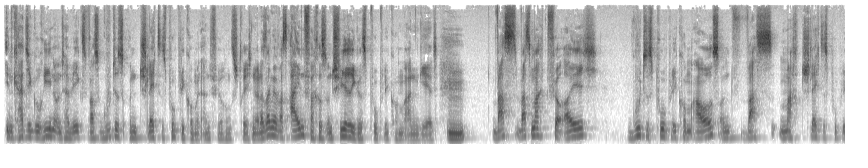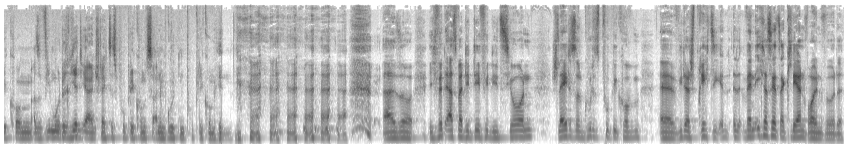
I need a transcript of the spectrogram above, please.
in Kategorien unterwegs, was gutes und schlechtes Publikum in Anführungsstrichen. Oder sagen wir, was einfaches und schwieriges Publikum angeht. Mhm. Was, was macht für euch gutes Publikum aus und was macht schlechtes Publikum, also wie moderiert ihr ein schlechtes Publikum zu einem guten Publikum hin? also ich finde erstmal die Definition schlechtes und gutes Publikum äh, widerspricht sich, äh, wenn ich das jetzt erklären wollen würde,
